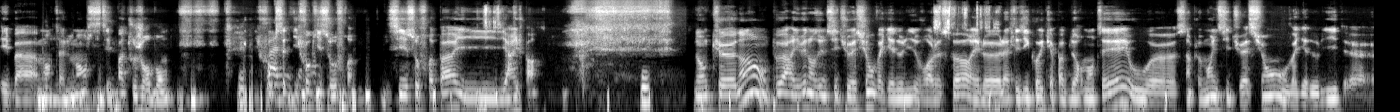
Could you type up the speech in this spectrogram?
et bah mentalement c'est pas toujours bon. Il faut qu'il souffre. S'il souffre pas, il n'y arrive pas. Donc euh, non, non, on peut arriver dans une situation où Valladolid ouvre le score et l'Atlético est capable de remonter, ou euh, simplement une situation où Valladolid euh,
